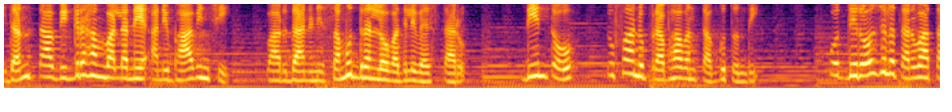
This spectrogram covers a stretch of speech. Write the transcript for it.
ఇదంతా విగ్రహం వల్లనే అని భావించి వారు దానిని సముద్రంలో వదిలివేస్తారు. దీంతో తుఫాను ప్రభావం తగ్గుతుంది. కొద్ది రోజుల తర్వాత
